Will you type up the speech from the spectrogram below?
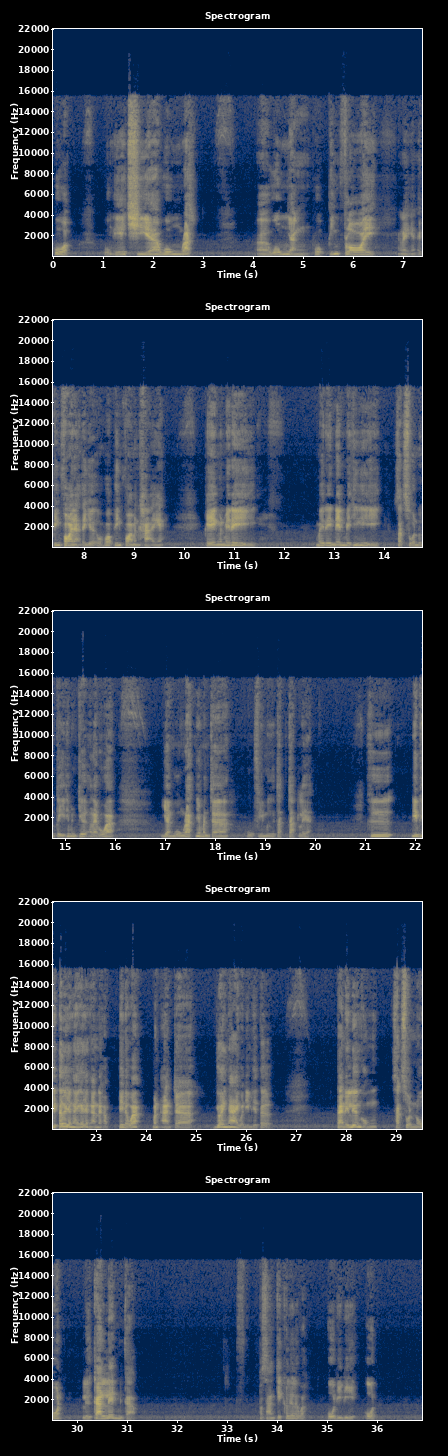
พวกวงเอเชีย วงรัชเอ่อวงอย่างพวกพิงฟลอยอะไรเงี้ยไอพิงฟลอยอาจจะเยอะเพราะพิงฟลอยมันขายไงเพลงมันไม่ได้ ไม่ได้เน้นไปที่สัดส่วนดนตรีที่มันเยอะอะไรเพราะว่าอย่างวงรัฐเนี่ยมันจะโหฝีมือจัดๆเลยอะ คือดีมเทเตอร์ยังไงก็อย่างนั้นนะครับ เพียงแต่ว่ามันอาจจะย่อยง่ายกว่าดีมเทเตอร์ แต่ในเรื่องของสัดส่วนโน้ต หรือการเล่นกับ ภาษาอังกฤษเขาเรียกอะไรวะ ODD โอด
